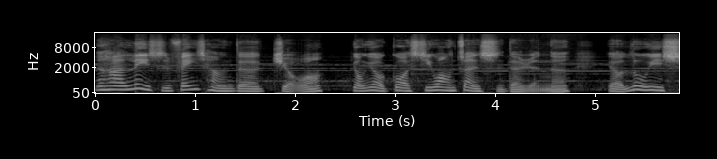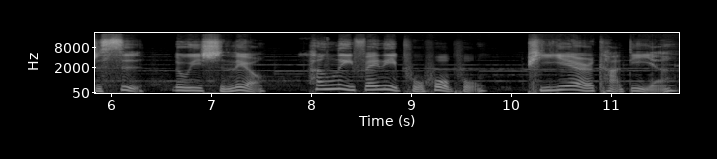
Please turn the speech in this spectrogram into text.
那它历史非常的久哦。拥有过希望钻石的人呢，有路易十四、路易十六、亨利·菲利普·霍普、皮耶尔·卡蒂亚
